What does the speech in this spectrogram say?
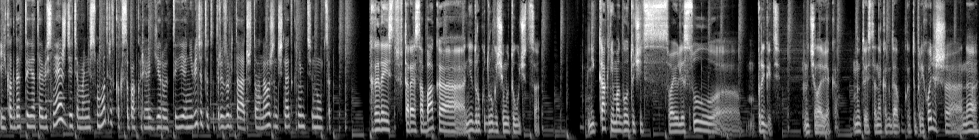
И когда ты это объясняешь детям, они смотрят, как собака реагирует, и они видят этот результат, что она уже начинает к ним тянуться. Когда есть вторая собака, они друг у друга чему-то учатся. Никак не могу отучить свою лесу э, прыгать на человека. Ну, то есть она, когда ты приходишь, э, она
